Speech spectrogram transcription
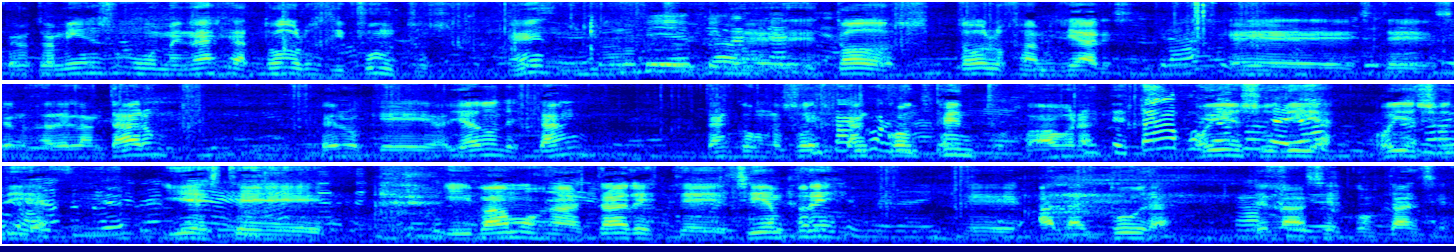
Pero también es un homenaje a todos los difuntos, ¿eh? Eh, todos, todos los familiares que este, se nos adelantaron, pero que allá donde están, están con nosotros, están contentos ahora. Hoy en su día, hoy en su día. Y este, y vamos a estar este, siempre eh, a la altura de las circunstancias,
